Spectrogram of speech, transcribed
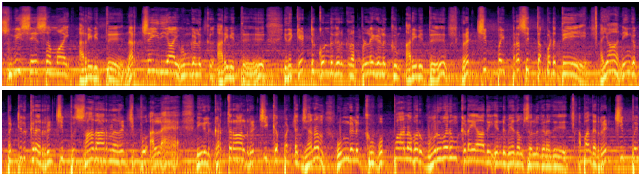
சுவிசேஷமாய் அறிவித்து நற்செய்தியாய் உங்களுக்கு அறிவித்து இதை கேட்டு கொண்டு இருக்கிற பிள்ளைகளுக்கும் அறிவித்து ரட்சிப்பை பிரசித்தப்படுத்தி ஐயா நீங்க பெற்றிருக்கிற ரட்சிப்பு சாதாரண ரட்சிப்பு அல்ல. நீங்கள் கர்த்தரால் ரட்சிக்கப்பட்ட ஜனம் உங்களுக்கு ஒப்பானவர் ஒருவரும் கிடையாது என்று வேதம் சொல்லுகிறது. அப்ப அந்த ரட்சிப்பை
